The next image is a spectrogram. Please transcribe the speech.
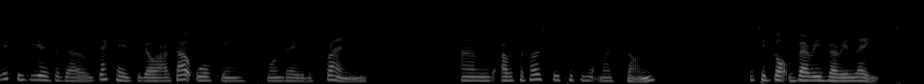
this was years ago, decades ago, I was out walking one day with a friend, and I was supposed to be picking up my son. It had got very, very late.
